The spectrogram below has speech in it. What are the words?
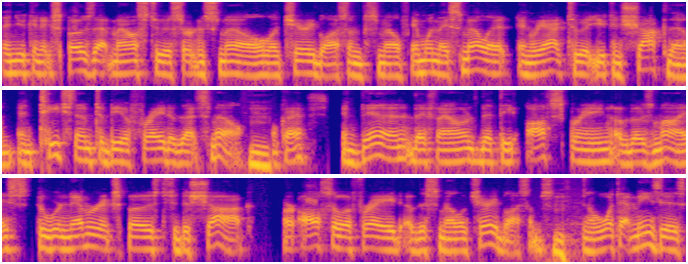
and you can expose that mouse to a certain smell, a cherry blossom smell. And when they smell it and react to it, you can shock them and teach them to be afraid of that smell. Hmm. Okay. And then they found that the offspring of those mice who were never exposed to the shock are also afraid of the smell of cherry blossoms. Hmm. You know, what that means is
